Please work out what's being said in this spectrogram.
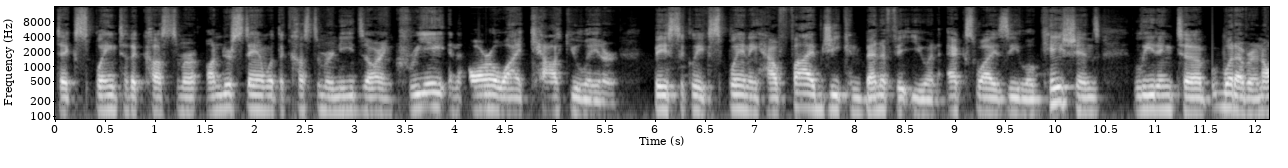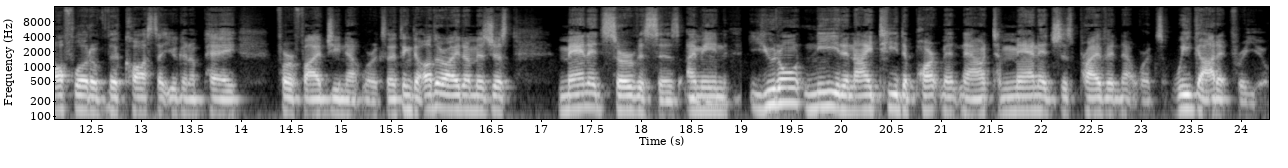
to explain to the customer understand what the customer needs are and create an ROI calculator basically explaining how 5G can benefit you in XYZ locations leading to whatever an offload of the cost that you're going to pay for 5G networks. I think the other item is just managed services. I mm-hmm. mean, you don't need an IT department now to manage this private networks. We got it for you.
